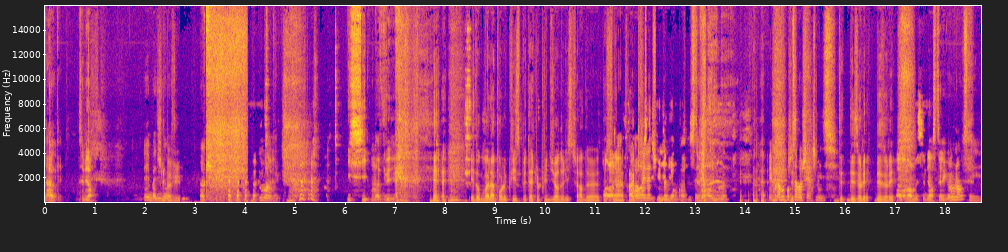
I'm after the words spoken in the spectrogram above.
Ah, ok. C'est bien. Et bah, dis Je l'ai pas vu. Ok. Moi non plus. Ici, on a vu des Et donc voilà pour le quiz peut-être le plus dur de l'histoire de, de là là. Cinématrack. Ah ouais, là, tu quoi. c'est bien. vraiment humiliant. Et bravo pour ta recherche, Mehdi. Désolé, désolé. Ah non, non, mais c'est bien, c'était rigolo. Non, non, c'est.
